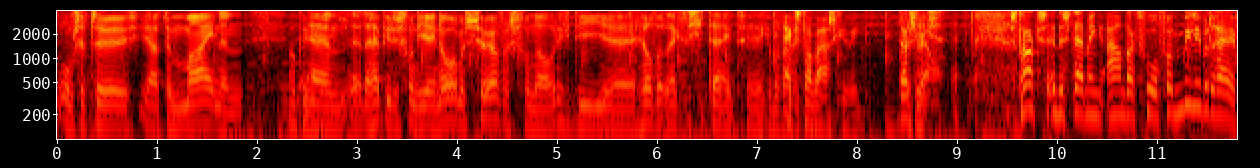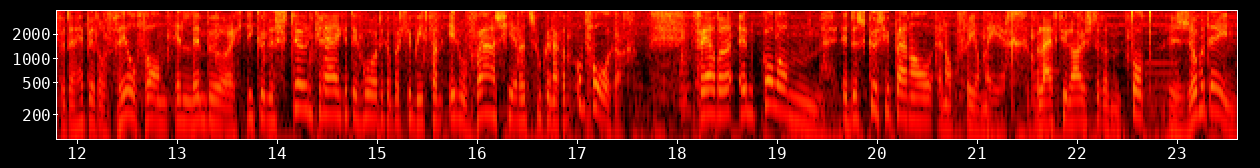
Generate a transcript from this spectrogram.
om ze te, ja, te minen. Okay. En uh, daar heb je dus van die enorme servers voor nodig... die uh, heel veel elektriciteit uh, gebruiken. Extra waarschuwing. Dankjewel. Straks in de stemming aandacht voor familiebedrijven. Daar heb je er veel van in Limburg. Die kunnen steun krijgen tegenwoordig op het gebied van innovatie... en het zoeken naar een opvolger. Verder een column, een discussiepanel en nog veel meer. Blijft u luisteren. Tot zometeen.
